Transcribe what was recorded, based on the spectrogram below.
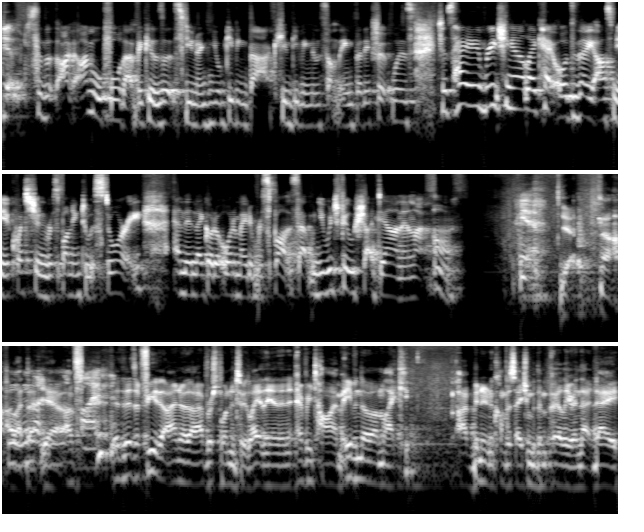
Yeah so that I, i'm all for that because it's you know you're giving back you're giving them something. But if it was just hey reaching out like hey or do they ask me a question responding to a story and then they got an automated response that you would feel shut down and like, oh, yeah. Yeah. No, I like that. Mm-hmm. yeah. I've, there's a few that I know that I've responded to lately, and then every time, even though I'm like, I've been in a conversation with them earlier in that day,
